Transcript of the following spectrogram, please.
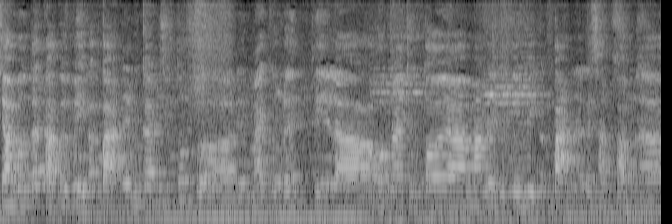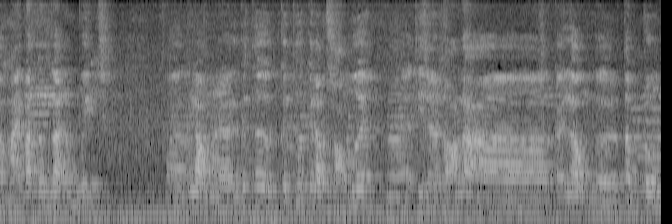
chào mừng tất cả quý vị các bạn đến với kênh youtube của điện máy cường lên thì là hôm nay chúng tôi à, mang đến cho quý vị các bạn cái sản phẩm là máy vặt ống gần ống vịt. À, cái lồng này kích thước kích thước cái lồng 60 Đấy, thì là nó là cái lồng ở tầm trung.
